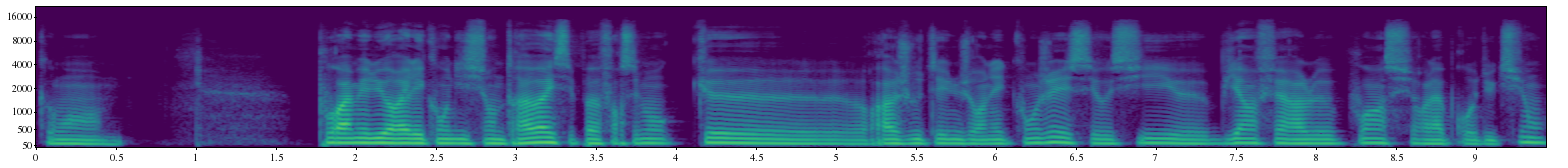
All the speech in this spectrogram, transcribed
comment, pour améliorer les conditions de travail, c'est pas forcément que rajouter une journée de congé, c'est aussi euh, bien faire le point sur la production.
